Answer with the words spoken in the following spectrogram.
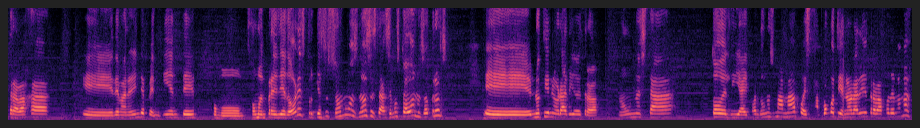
trabaja eh, de manera independiente, como, como emprendedores, porque eso somos, ¿no? O sea, hacemos todo nosotros, eh, no tiene horario de trabajo, ¿no? Uno está todo el día y cuando uno es mamá, pues tampoco tiene horario de trabajo de mamá.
